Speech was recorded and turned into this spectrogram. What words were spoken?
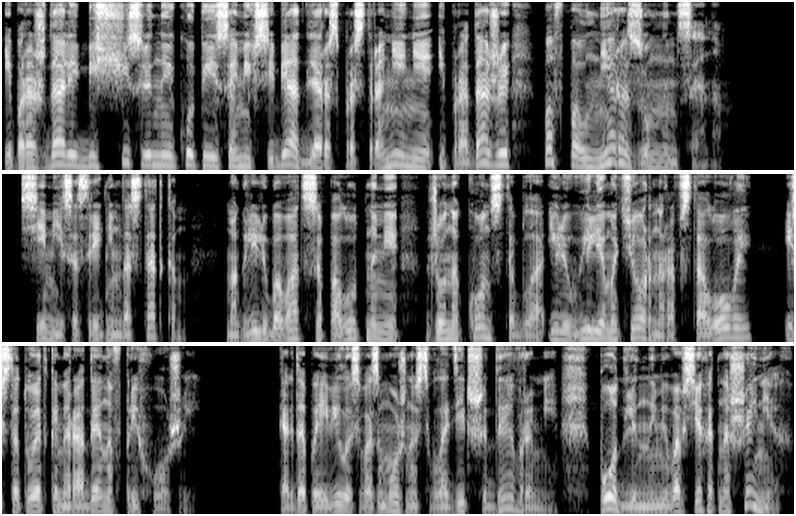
и порождали бесчисленные копии самих себя для распространения и продажи по вполне разумным ценам. Семьи со средним достатком могли любоваться полотнами Джона Констебла или Уильяма Тернера в столовой и статуэтками Родена в прихожей. Когда появилась возможность владеть шедеврами, подлинными во всех отношениях,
